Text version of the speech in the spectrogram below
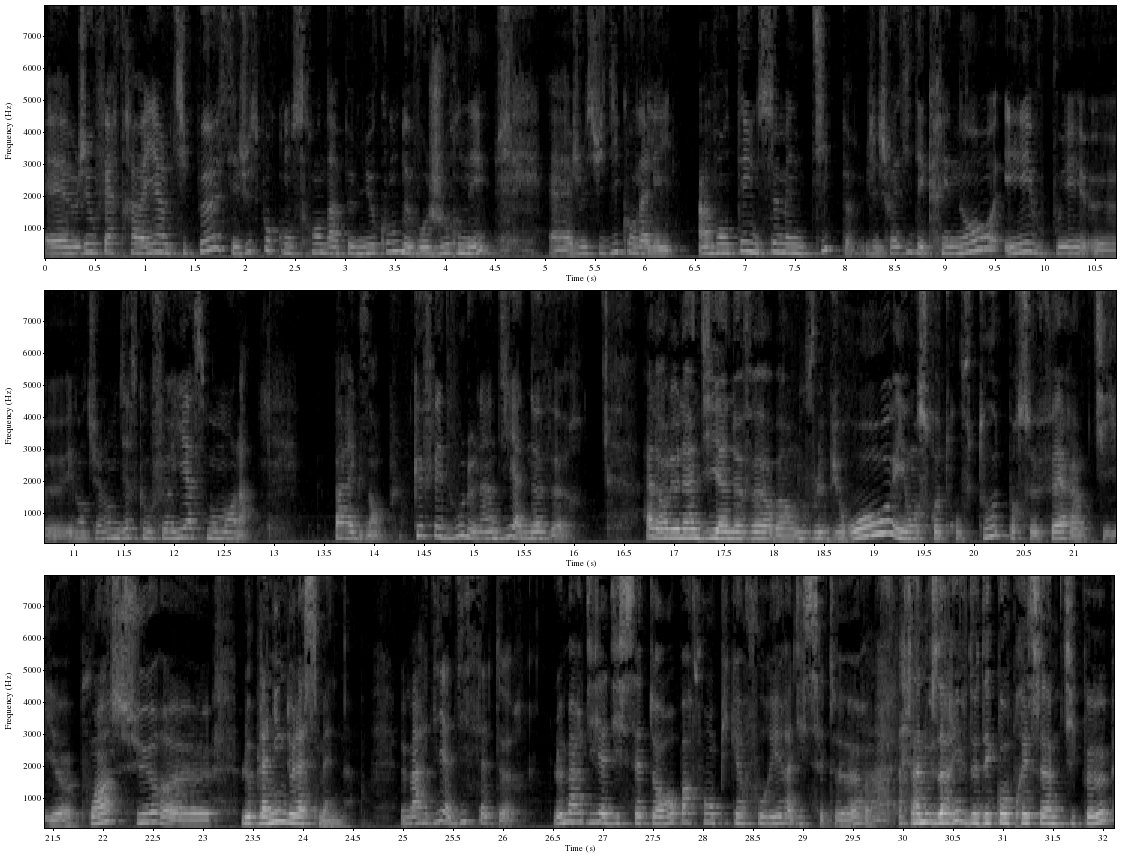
Euh, je vais vous faire travailler un petit peu. C'est juste pour qu'on se rende un peu mieux compte de vos journées. je me suis dit qu'on allait inventer une semaine type. J'ai choisi des créneaux et vous pouvez éventuellement me dire ce que vous feriez à ce moment-là. Par exemple, que faites-vous le lundi à 9h alors le lundi à 9h, ben, on ouvre le bureau et on se retrouve toutes pour se faire un petit euh, point sur euh, le planning de la semaine. Le mardi à 17h. Le mardi à 17h, parfois on pique un fou rire à 17h. Ah. Ça nous arrive de décompresser un petit peu.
